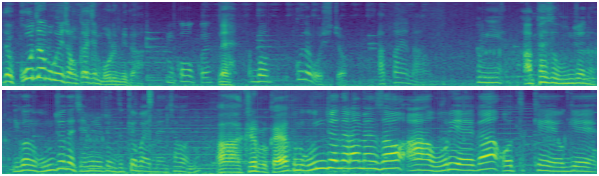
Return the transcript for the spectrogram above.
근데 꽂아보기 전까지는 모릅니다. 한번 꼽아볼까요? 네, 한번 꽂아보시죠. 아빠의 마음. 형이 앞에서 운전을 이거는 운전의 재미를 좀 느껴봐야 되는 차거든요. 아 그래 볼까요? 그럼 운전을 하면서 아 우리 애가 어떻게 여기에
